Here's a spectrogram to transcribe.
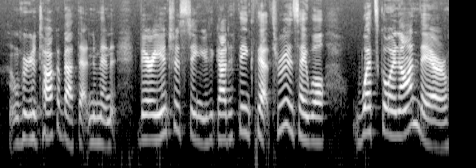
We're going to talk about that in a minute. Very interesting. You've got to think that through and say, well, what's going on there?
